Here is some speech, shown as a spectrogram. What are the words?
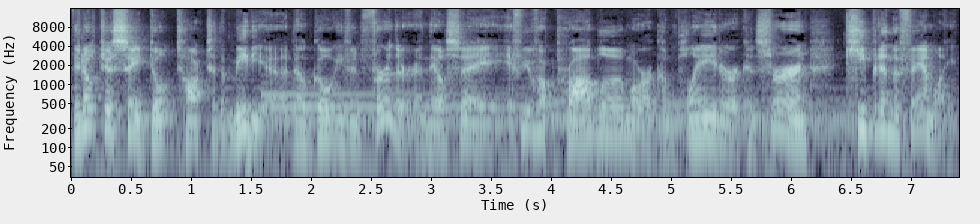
They don't just say don't talk to the media, they'll go even further and they'll say if you have a problem or a complaint or a concern, keep it in the family.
